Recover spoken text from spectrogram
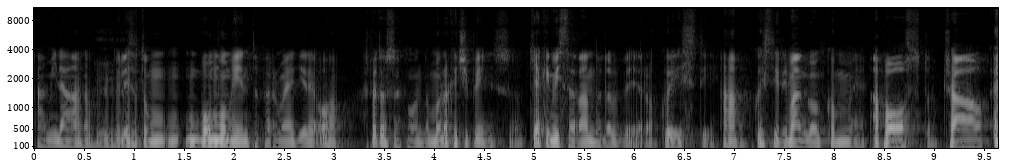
a Milano. Mhm. Quello è stato un, un buon momento per me dire, oh, aspetta un secondo, ma ora che ci penso, chi è che mi sta dando davvero? Questi. Ah, questi rimangono con me. A posto, ciao.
